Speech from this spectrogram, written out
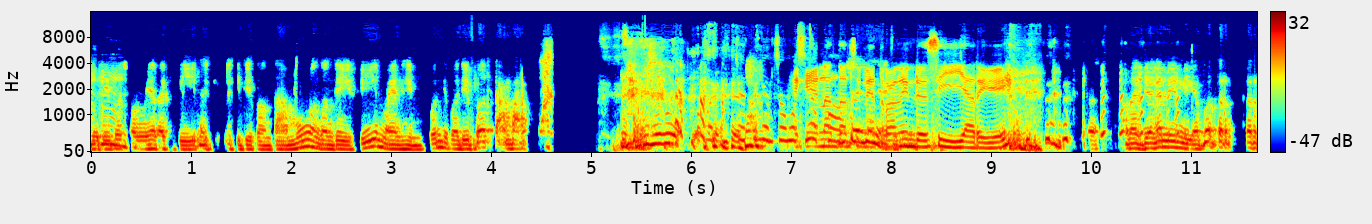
Tiba-tiba mm. suaminya lagi lagi lagi di ruang tamu nonton TV, main handphone, tiba-tiba tampar. kayak nonton sinetron Indosiar ya Karena dia kan ini apa ter, ter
